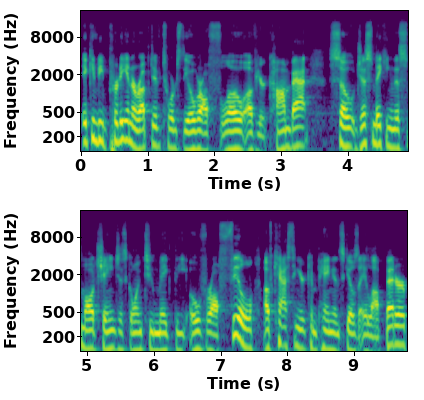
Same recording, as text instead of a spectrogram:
It can be pretty interruptive towards the overall flow of your combat. So just making this small change is going to make the overall feel of casting your companion skills a lot better.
